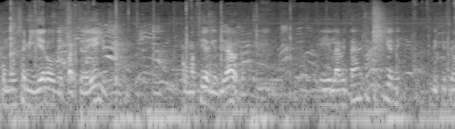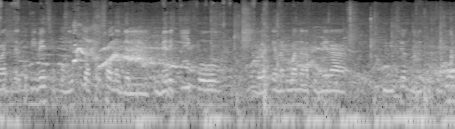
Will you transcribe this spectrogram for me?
como un semillero de parte de ellos, como así alguien dirá, ¿verdad? Eh, la ventaja que se tiene de que se va a tener convivencia con estas personas del primer equipo, ¿verdad? que andan jugando en la primera división de nuestro fútbol,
